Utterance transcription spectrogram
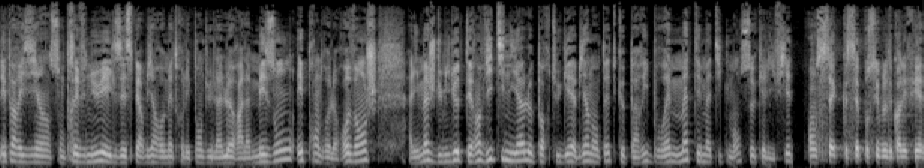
Les Parisiens sont prévenus et ils espèrent bien remettre les pendules à l'heure à la maison et prendre leur revanche. À l'image du milieu de terrain, Vitinha, le Portugais, a bien en tête que Paris pourrait mathématiquement se qualifier. On sait que c'est possible de qualifier.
